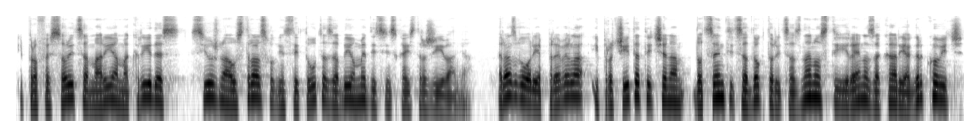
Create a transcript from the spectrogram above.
i profesorica Marija Makrides s Južno-Australskog instituta za biomedicinska istraživanja. Razgovor je prevela i pročitati će nam docentica doktorica znanosti Irena Zakarija Grković,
